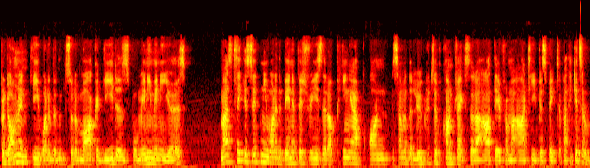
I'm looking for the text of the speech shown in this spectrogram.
predominantly one of the sort of market leaders for many, many years, Mustek is certainly one of the beneficiaries that are picking up on some of the lucrative contracts that are out there from an IT perspective. I think it's a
